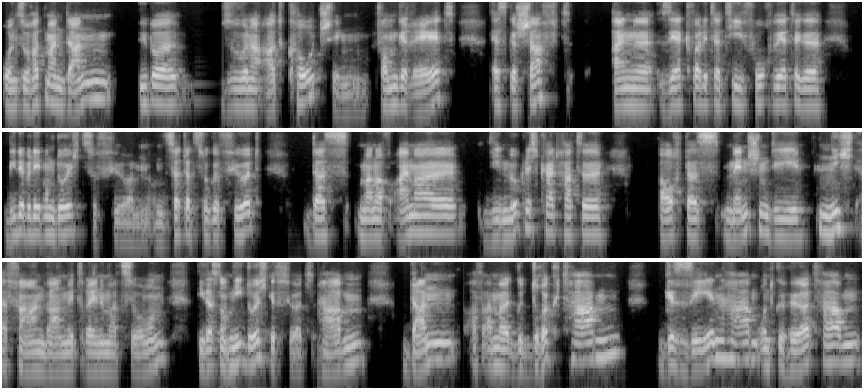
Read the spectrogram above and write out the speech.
Und so hat man dann über so eine Art Coaching vom Gerät es geschafft, eine sehr qualitativ hochwertige Wiederbelebung durchzuführen. Und es hat dazu geführt, dass man auf einmal die Möglichkeit hatte, auch, dass Menschen, die nicht erfahren waren mit Reanimation, die das noch nie durchgeführt haben, dann auf einmal gedrückt haben, gesehen haben und gehört haben,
